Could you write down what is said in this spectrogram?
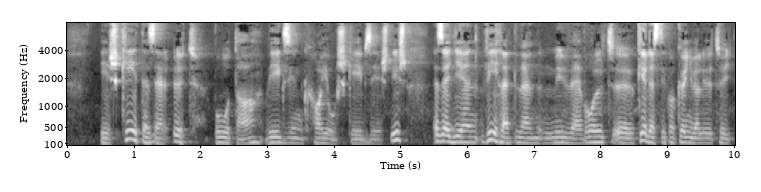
és 2005 óta végzünk hajós képzést is. Ez egy ilyen véletlen műve volt. Kérdezték a könyvelőt, hogy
